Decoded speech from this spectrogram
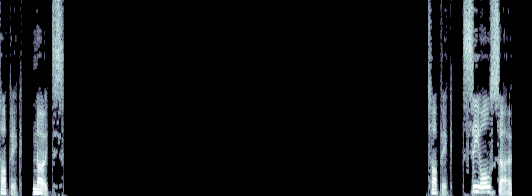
Topic. Notes. Topic. See also.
